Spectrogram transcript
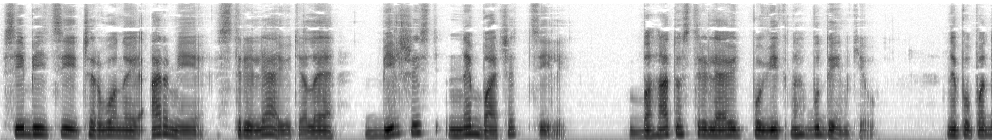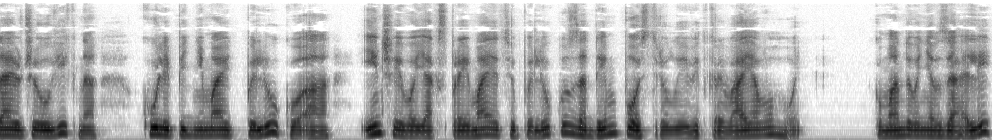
Всі бійці Червоної армії стріляють, але більшість не бачать цілі. Багато стріляють по вікнах будинків. Не попадаючи у вікна, кулі піднімають пилюку, а інший вояк сприймає цю пилюку за дим пострілу і відкриває вогонь. Командування взагалі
